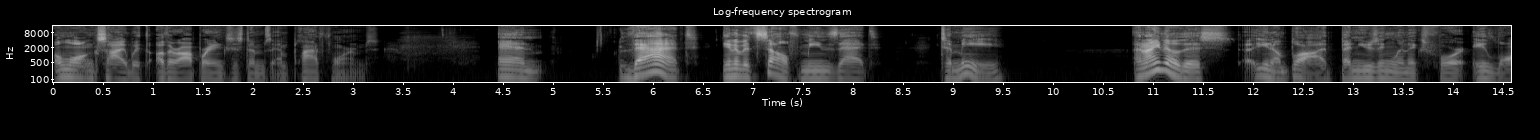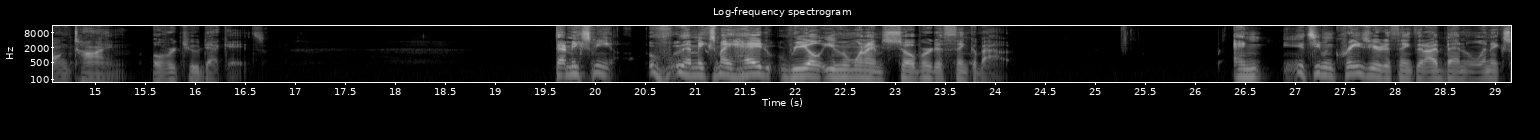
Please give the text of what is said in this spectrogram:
alongside with other operating systems and platforms. And that in of itself means that to me and I know this, uh, you know, blah, I've been using Linux for a long time, over 2 decades. That makes me that makes my head reel even when I'm sober to think about. And it's even crazier to think that I've been Linux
